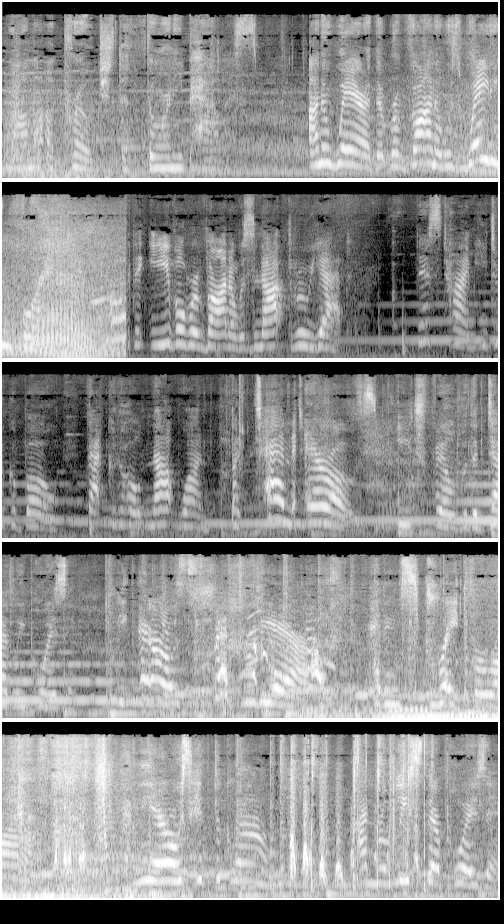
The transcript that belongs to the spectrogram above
Rama approached the thorny palace, unaware that Ravana was waiting for him. The evil Ravana was not through yet. Time he took a bow that could hold not one, but ten arrows, each filled with a deadly poison. The arrows sped through the air, heading straight for Rama. And the arrows hit the ground and released their poison.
